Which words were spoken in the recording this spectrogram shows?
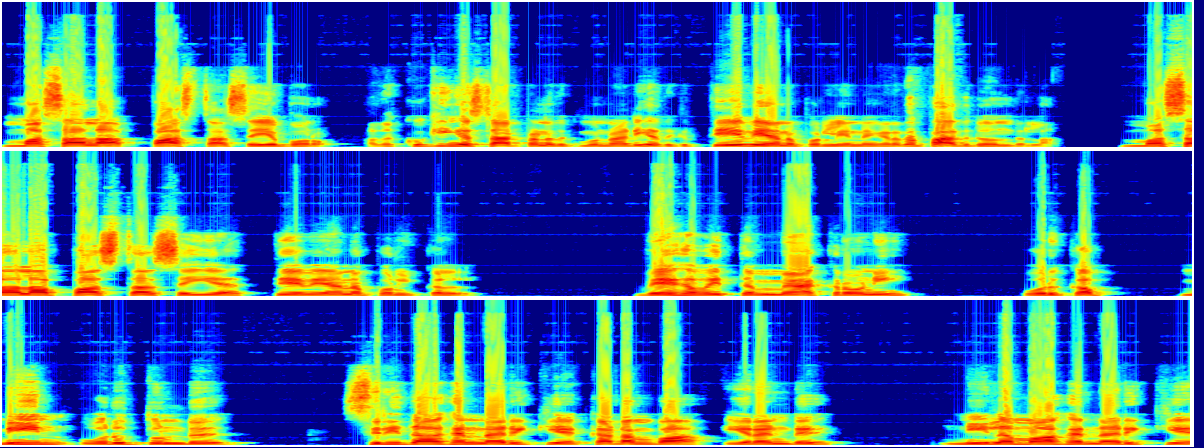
மசாலா பாஸ்தா செய்ய போகிறோம் அதை குக்கிங்கை ஸ்டார்ட் பண்ணதுக்கு முன்னாடி அதுக்கு தேவையான பொருள் என்னங்கிறத பார்த்துட்டு வந்துடலாம். மசாலா பாஸ்தா செய்ய தேவையான பொருட்கள். வேக வைத்த மேக்ரோனி ஒரு கப் மீன் ஒரு துண்டு சிறிதாக நறுக்கிய கடம்பா இரண்டு நீளமாக நறுக்கிய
